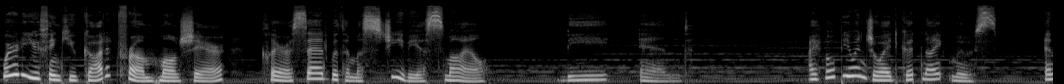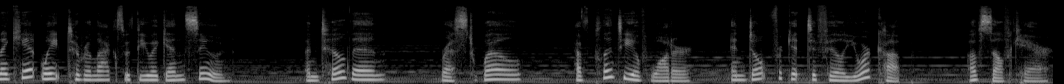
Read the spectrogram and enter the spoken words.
Where do you think you got it from, mon cher? Clara said with a mischievous smile. The end. I hope you enjoyed Goodnight Moose, and I can't wait to relax with you again soon. Until then, rest well have plenty of water, and don't forget to fill your cup of self care.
